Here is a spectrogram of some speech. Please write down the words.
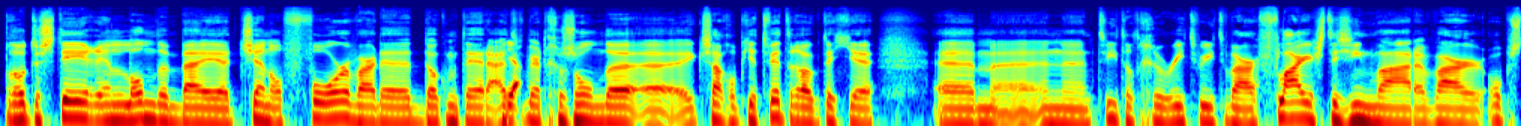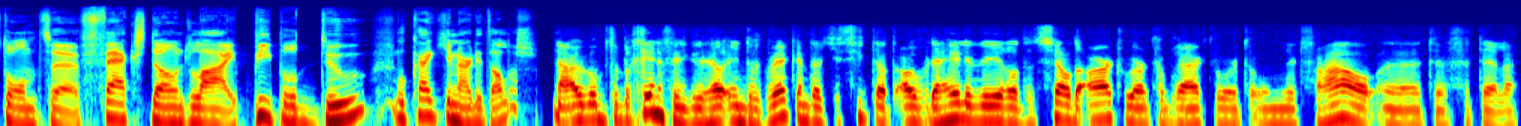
protesteren in Londen bij uh, Channel 4, waar de documentaire uit ja. werd gezonden. ik zag op je Twitter ook dat je um, een, een, tweet had geretweet waar flyers te zien waren, waarop stond facts don't lie, people do. Hoe kijk je naar dit alles? Nou, om te beginnen vind ik het heel indrukwekkend dat je ziet dat over de hele wereld hetzelfde artwork gebruikt wordt om dit verhaal te vertellen.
